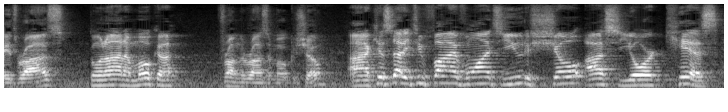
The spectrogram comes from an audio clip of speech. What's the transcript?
Hey, it's Roz Going on, I'm Mocha. from the Roz and Mocha Show. Uh, Kiss925 wants you to show us your kiss.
